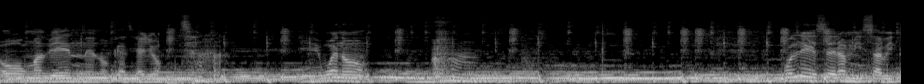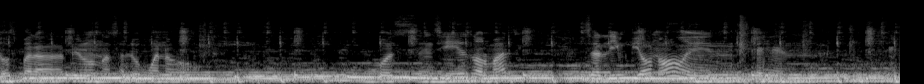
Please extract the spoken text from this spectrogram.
o más bien en lo que hacía yo. y bueno, ¿Cuáles eran mis hábitos para tener una salud buena? Pues en sí es normal ser limpio, ¿no? En, en,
